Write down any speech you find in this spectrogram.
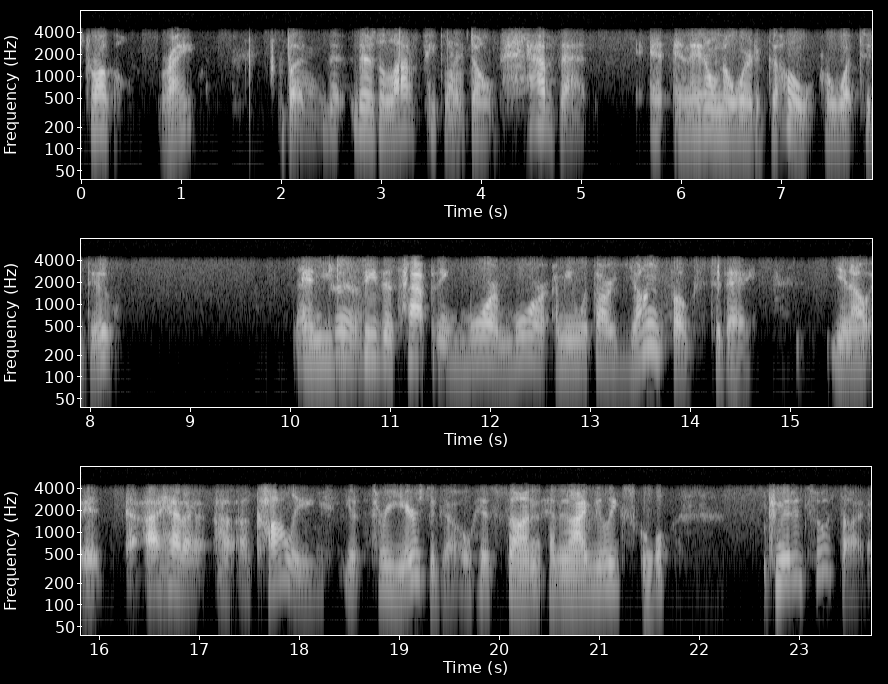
struggle, right? But Right. th- there's a lot of people that don't have that, and, and they don't know where to go or what to do That's and you true. just see this happening more and more. I mean, with our young folks today, you know, it. I had a, a, a colleague you know, three years ago. His son at an Ivy League school committed suicide.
